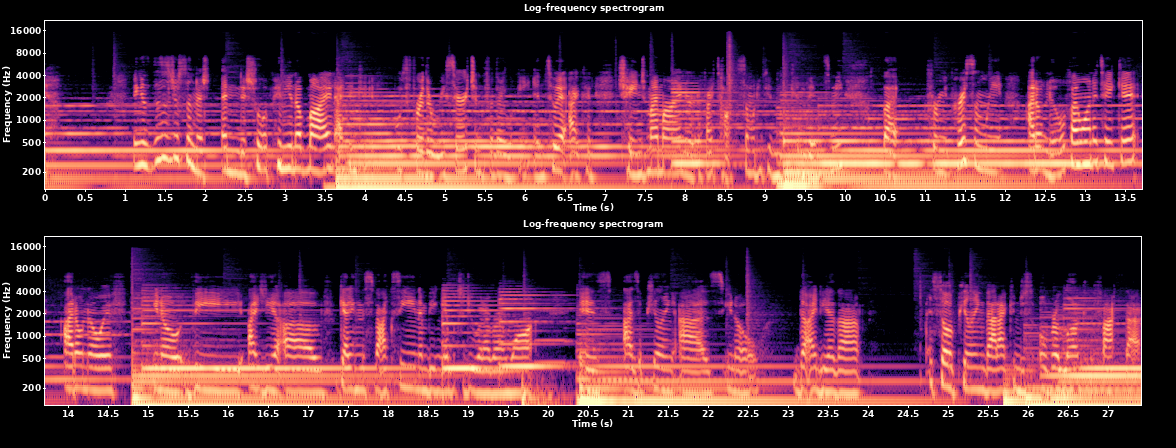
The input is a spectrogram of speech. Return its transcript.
think this is just an initial opinion of mine. I think with further research and further looking into it, I could change my mind, or if I talk to someone who can convince me. But for me personally, I don't know if I want to take it. I don't know if, you know, the idea of getting this vaccine and being able to do whatever I want is as appealing as, you know, the idea that it's so appealing that I can just overlook the fact that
